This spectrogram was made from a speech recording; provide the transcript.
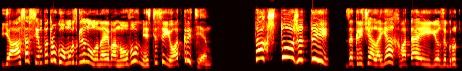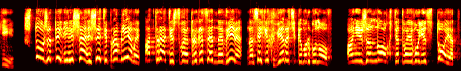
Я совсем по-другому взглянула на Иванову вместе с ее открытием. «Так что же ты?» – закричала я, хватая ее за грудки. Что же ты не решаешь эти проблемы, а тратишь свое драгоценное время на всяких Верочек и Моргунов? Они же ногтя твоего не стоят!»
